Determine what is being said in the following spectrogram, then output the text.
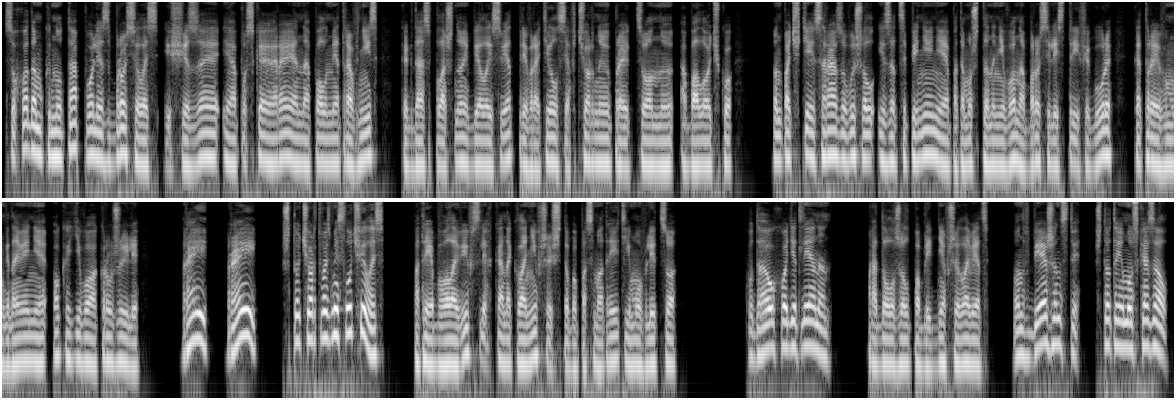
С уходом кнута поле сбросилось, исчезая и опуская Рэя на полметра вниз, когда сплошной белый свет превратился в черную проекционную оболочку. Он почти сразу вышел из оцепенения, потому что на него набросились три фигуры, которые в мгновение ока его окружили. «Рэй! Рэй! Что, черт возьми, случилось?» — потребовала Вив, слегка наклонившись, чтобы посмотреть ему в лицо. «Куда уходит Леннон?» — продолжил побледневший ловец. «Он в бешенстве? Что ты ему сказал?»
